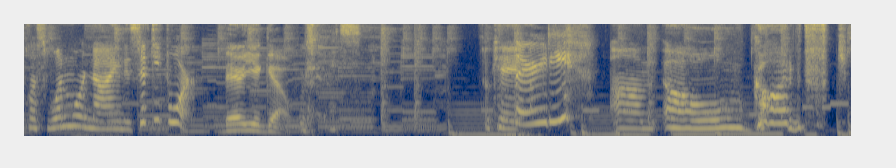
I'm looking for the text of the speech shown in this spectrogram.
Plus one more nine is fifty-four. There you go. Okay. 30. Um. Oh God. What the fuck?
